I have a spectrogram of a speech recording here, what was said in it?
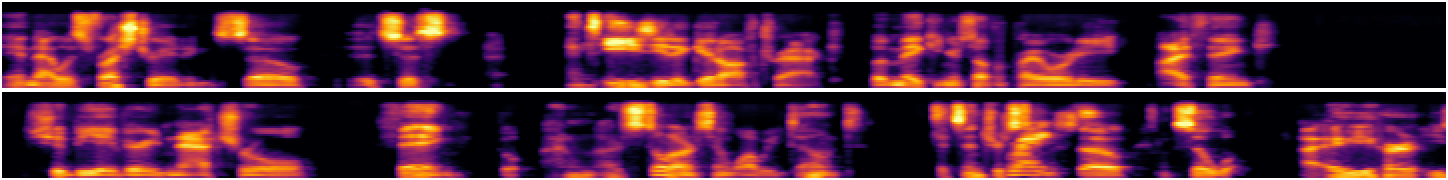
And that was frustrating. So it's just it's easy to get off track, but making yourself a priority, I think, should be a very natural thing. But I don't I still don't understand why we don't. It's interesting. Right. So so I, you heard you,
